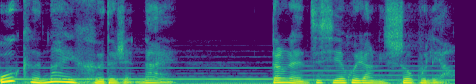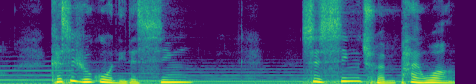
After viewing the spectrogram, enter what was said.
无可奈何的忍耐。当然，这些会让你受不了。可是，如果你的心是心存盼望，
